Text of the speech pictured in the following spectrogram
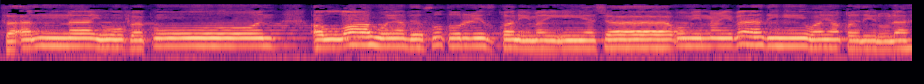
فأنا يؤفكون الله يبسط الرزق لمن يشاء من عباده ويقدر له.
